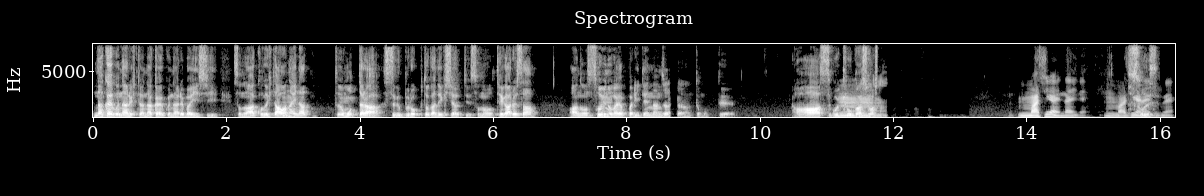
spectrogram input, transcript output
仲良くなる人は仲良くなればいいし、その、あ、この人合わないなと思ったら、すぐブロックとかできちゃうっていう、その手軽さ、あの、そういうのがやっぱ利点なんじゃないかなって思って、ああ、すごい共感しました。間違いないね。うん、間違いないですね。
